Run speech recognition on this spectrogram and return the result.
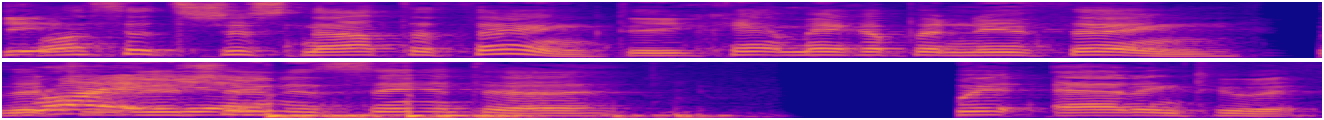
Plus, it's just not the thing. You can't make up a new thing. The Right, tradition yeah. is Santa. Quit adding to it.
